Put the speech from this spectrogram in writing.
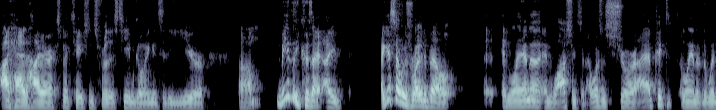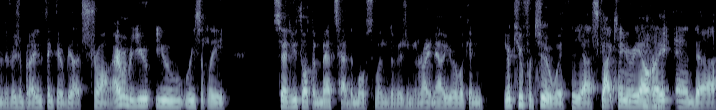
I had higher expectations for this team going into the year, um, mainly because I, I, I guess I was right about Atlanta and Washington. I wasn't sure. I picked Atlanta to win the division, but I didn't think they would be that strong. I remember you you recently said you thought the Mets had the most win the division, and right now you're looking you're two for two with the uh, Scott Kingery outright and uh,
